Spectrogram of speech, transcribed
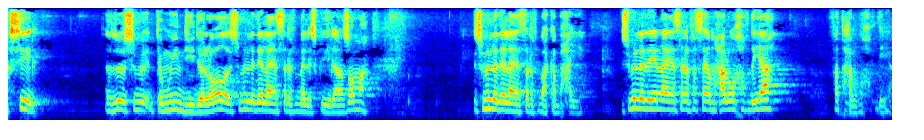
ismu tanwiin diido labadoo ismu ladii laa yansarif baa la isku yidhaha soo ma? Ismu ladii laa yansarif baa ka baxaya. Ismu ladii laa yansarif asaga maxaa lagu khafdiyaa? Fatxa lagu khafdiya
